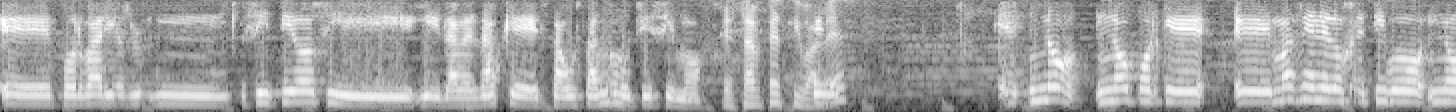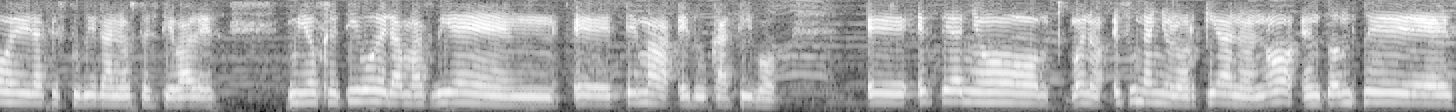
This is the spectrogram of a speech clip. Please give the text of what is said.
eh, por varios mm, sitios y, y la verdad que está gustando muchísimo. ¿Está en festivales? Eh, no, no, porque eh, más bien el objetivo no era que estuviera en los festivales. Mi objetivo era más bien eh, tema educativo. Eh, este año, bueno, es un año lorquiano, ¿no? Entonces,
